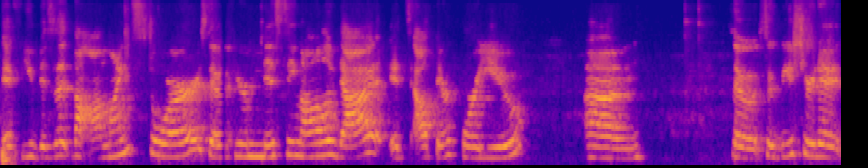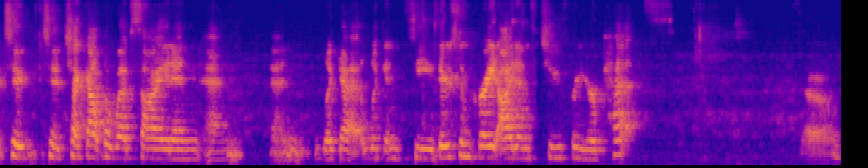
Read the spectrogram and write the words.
if you visit the online store. So if you're missing all of that, it's out there for you. Um, so so be sure to to to check out the website and and and look at look and see. There's some great items too for your pets. So.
